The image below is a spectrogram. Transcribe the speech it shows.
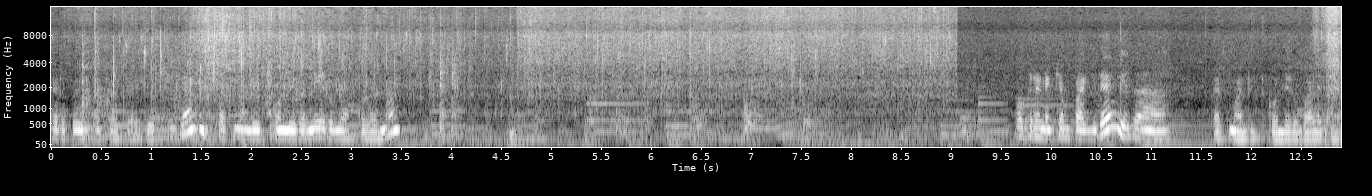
ಕರಿಬೇವು ಹಾಕೊಳ್ತಾ ಇದ್ದೀವಿ. ಈಗ ಚಟ್ನಲ್ಲಿ ಇಟ್ಕೊಂಡಿರೋ ನೀರುಳ್ಳಿ ಹಾಕ್ಕೊಳ್ಳೋಣ ಒಗ್ಗರಣೆ ಕೆಂಪಾಗಿದೆ. ಈಗ ಕಟ್ ಮಾಡಿ ಇಟ್ಕೊಂಡಿರೋ ಬಾಳೆಕಾಯಿ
